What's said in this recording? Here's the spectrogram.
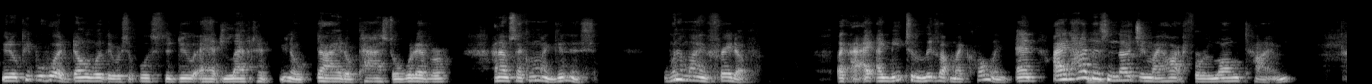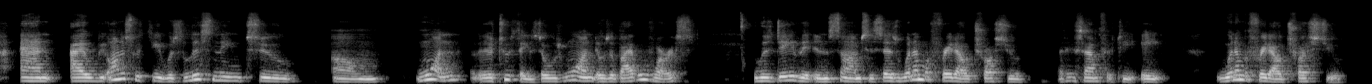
You know, people who had done what they were supposed to do and had left, had, you know, died or passed or whatever. And I was like, oh my goodness, what am I afraid of? Like I, I need to live up my calling. And I had had this mm. nudge in my heart for a long time. And I will be honest with you, was listening to um, one, there are two things. There was one, there was a Bible verse. It was David in Psalms. He says, When I'm afraid, I'll trust you. I think Psalm 58. When I'm afraid, I'll trust you.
